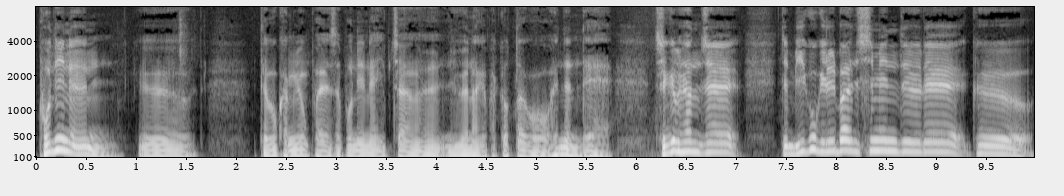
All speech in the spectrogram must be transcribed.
본인은 그 대북 강경파에서 본인의 입장을 유연하게 바꿨다고 했는데 지금 현재 미국 일반 시민들의 그 어,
